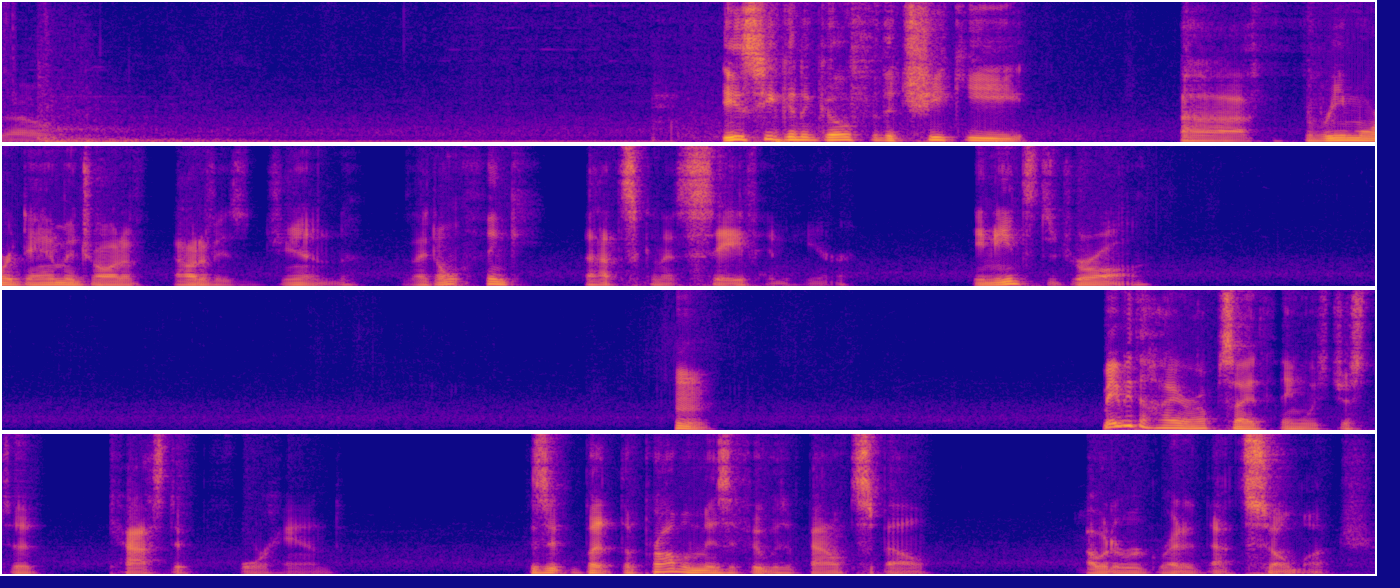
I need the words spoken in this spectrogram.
No. Is he gonna go for the cheeky three more damage out of out of his Djinn. I don't think that's gonna save him here. He needs to draw. Hmm. Maybe the higher upside thing was just to cast it beforehand. Because it, but the problem is, if it was a bounce spell, I would have regretted that so much.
